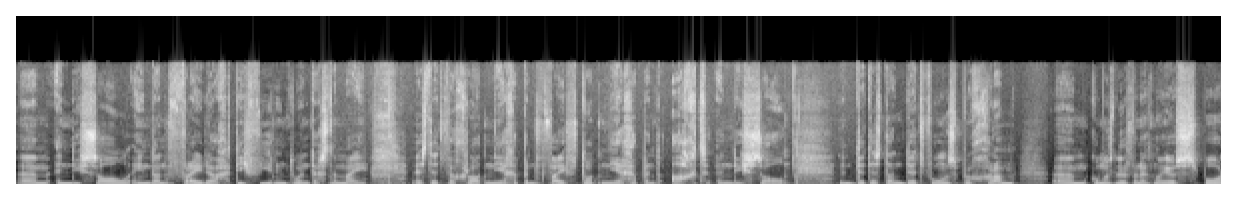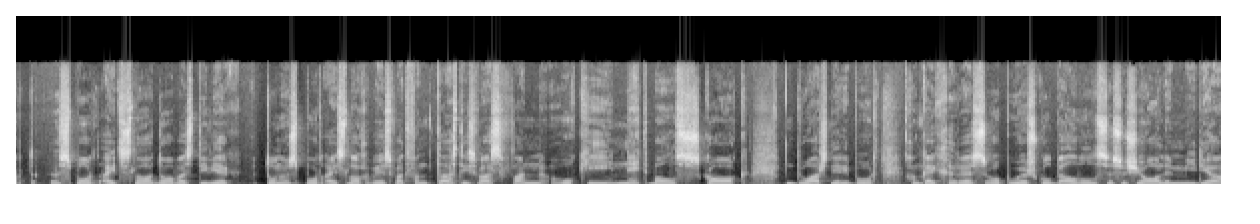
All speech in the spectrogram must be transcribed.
um, in die saal en dan Vrydag die 24ste Mei is dit vir graad 9.5 tot 9.8 in die saal. Dit is dan dit vir ons program. Ehm um, kom ons loer vinnig na jou sport sportuitslae. Daar was die week tonne sportuitslae gewees wat fantasties was van hokkie, netbal, skaak, dwars deur die bord. Gaan kyk gerus op Hoërskool Belwel se sosiale media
